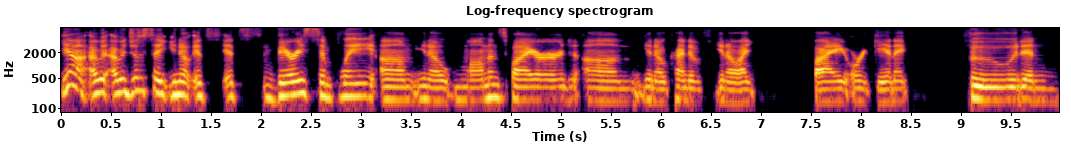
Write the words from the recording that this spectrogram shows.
Yeah, I, w- I would just say, you know, it's it's very simply, um, you know, mom inspired. Um, you know, kind of, you know, I buy organic food and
